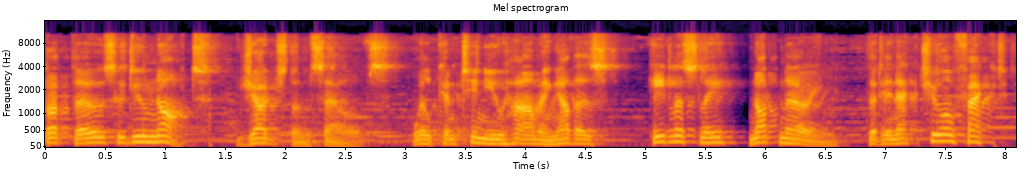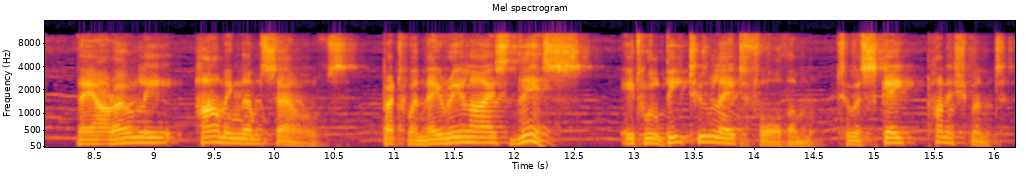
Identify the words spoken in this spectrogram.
But those who do not judge themselves will continue harming others, heedlessly, not knowing that in actual fact, they are only harming themselves. But when they realize this, it will be too late for them to escape punishment.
